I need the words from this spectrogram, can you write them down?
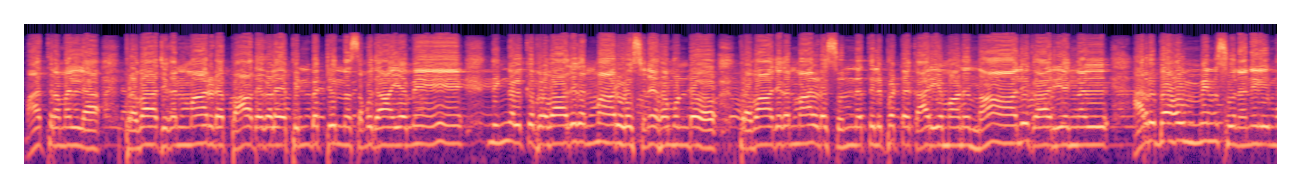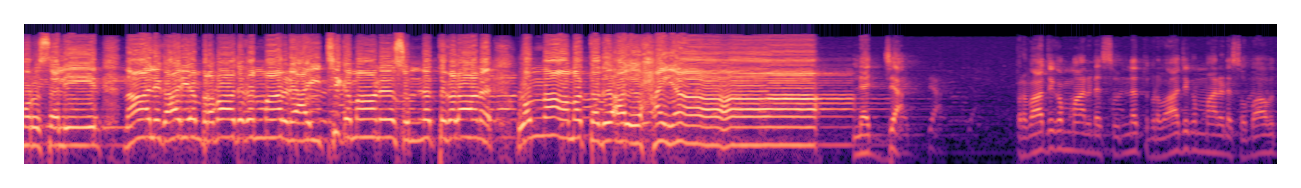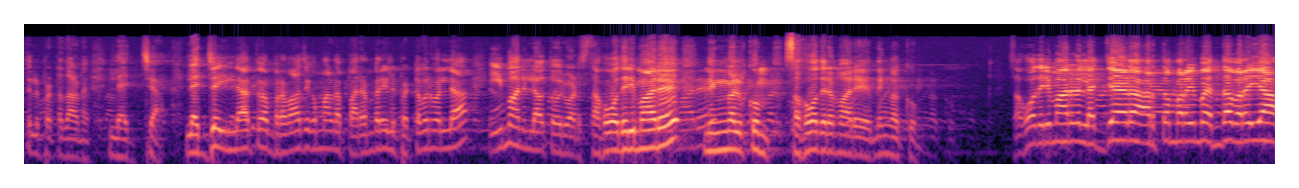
മാത്രമല്ല പ്രവാചകന്മാരുടെ പാതകളെ പിൻപറ്റുന്ന സമുദായമേ നിങ്ങൾക്ക് പ്രവാചകന്മാരുടെ സ്നേഹമുണ്ടോ? പ്രവാചകന്മാരുടെ സുന്നത്തിൽപ്പെട്ട കാര്യമാണ് നാല് കാര്യങ്ങൾ. അർബഉം മിൻ സുനനിൽ മുർസലീൻ. നാല് കാര്യം പ്രവാചകന്മാരുടെ ഐച്ഛികമാണ് സുന്നത്തുകളാണ്. ഒന്നാമത്തത് അൽ ഹയാ. ലജ്ജ. പ്രവാചകന്മാരുടെ സുന്നത്ത് പ്രവാചകന്മാരുടെ സ്വഭാവത്തിൽപ്പെട്ടതാണ് ലജ്ജ. ലജ്ജ ഇല്ലാത്തവൻ പ്രവാചകന്മാരുടെ പരമ്പരയിൽ പെട്ടവനുമല്ല ഈമാൻ ഇല്ലാത്തവരുമാണ് സഹോദരിമാരെ നിങ്ങൾക്കും സഹോദരന്മാരെ നിങ്ങൾക്കും. സഹോദരിമാരുടെ ലജ്ജയുടെ അർത്ഥം പറയുമ്പോൾ എന്താ പറയാ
